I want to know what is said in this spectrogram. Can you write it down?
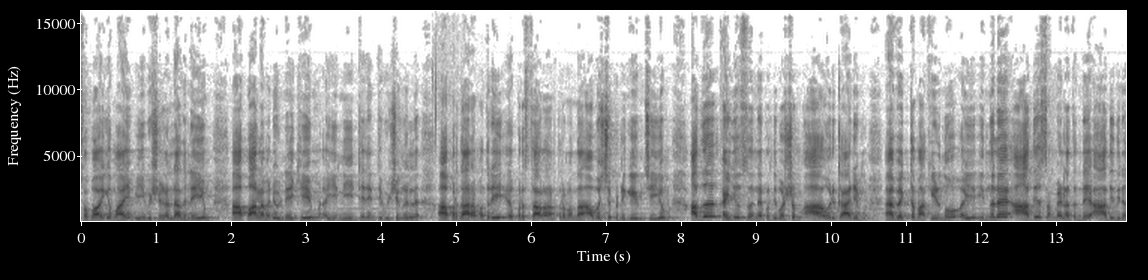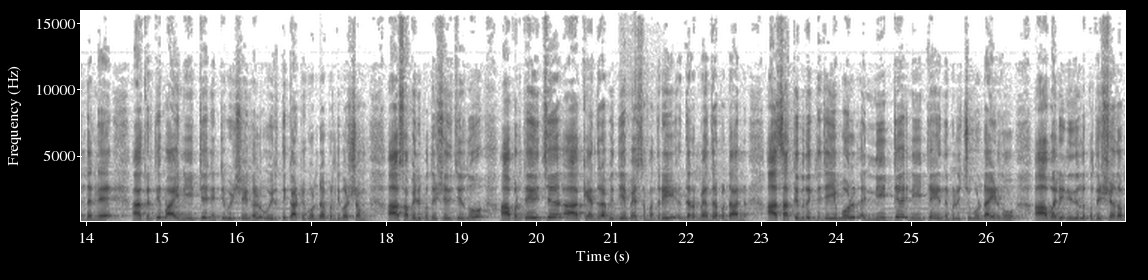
സ്വാഭാവികമായും ഈ വിഷയങ്ങളെല്ലാം തന്നെയും പാർലമെന്റ് ഉന്നയിക്കുകയും ഈ നീറ്റ് നെറ്റ് വിഷയങ്ങളിൽ പ്രധാനമന്ത്രി പ്രസ്താവന നടത്തണമെന്ന് ആവശ്യപ്പെടുകയും ചെയ്യും. അത് കഴിഞ്ഞ ദിവസം തന്നെ പ്രതിപക്ഷം ആ ഒരു കാര്യം വ്യക്തമാക്കിയിരുന്നു. ഇന്നലെ ആദ്യ സമ്മേളനത്തിന്റെ ആദ്യ ദിനം തന്നെ കൃത്യമായി നീറ്റ് നെറ്റ് വിഷയങ്ങൾ ഉയർത്തിക്കാട്ടിക്കൊണ്ട് പ്രതിപക്ഷം ആ, സഭയിൽ പ്രതിഷേധിച്ചിരുന്നു. പ്രത്യേകിച്ച് കേന്ദ്ര വിദ്യാഭ്യാസ മന്ത്രി ധർമ്മേന്ദ്ര പ്രധാൻ സത്യപ്രതിജ്ഞ ചെയ്യുമ്പോൾ നീറ്റ് നീറ്റ് എന്ന് വിളിച്ചുകൊണ്ടായിരുന്നു വലിയ രീതിയിലുള്ള പ്രതിഷേധം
